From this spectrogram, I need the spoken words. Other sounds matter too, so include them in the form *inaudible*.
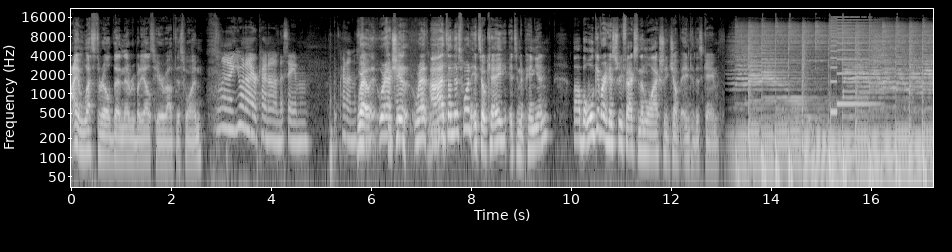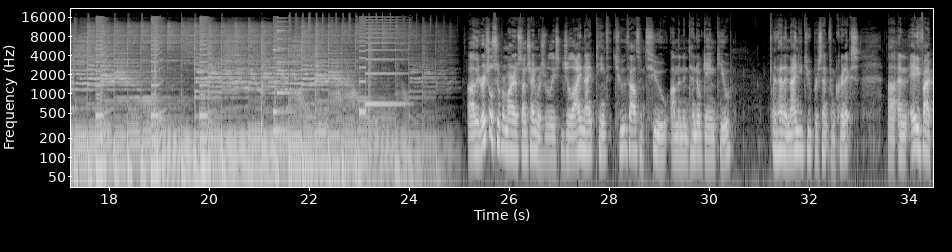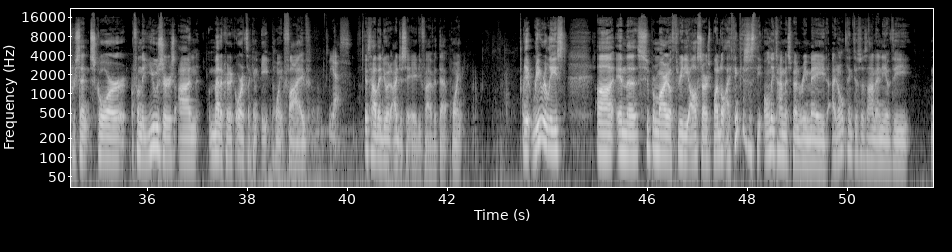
I am less thrilled than everybody else here about this one. Uh, you and I are kind of on the same. Kind of on the Well, same. we're actually okay. we're at odds on this one. It's okay. It's an opinion, uh, but we'll give our history facts and then we'll actually jump into this game. Uh, the original Super Mario Sunshine was released July 19th, 2002 on the Nintendo GameCube. It had a 92% from critics uh, and an 85% score from the users on Metacritic, or it's like an 8.5 yes. is how they do it. I just say 85 at that point. It re-released uh, in the Super Mario 3D All Stars bundle. I think this is the only time it's been remade. I don't think this was on any of the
